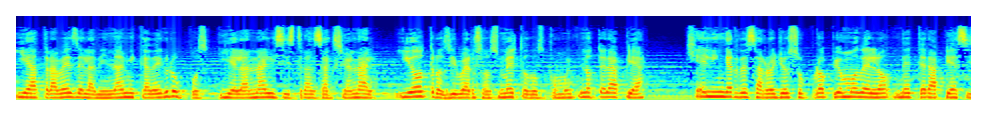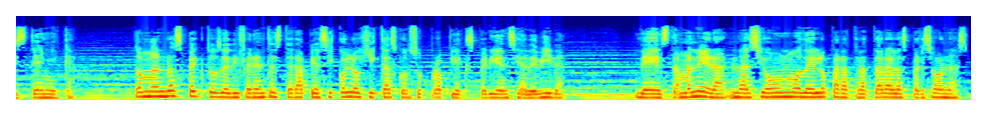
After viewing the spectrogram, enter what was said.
y a través de la dinámica de grupos y el análisis transaccional y otros diversos métodos como hipnoterapia, Hellinger desarrolló su propio modelo de terapia sistémica, tomando aspectos de diferentes terapias psicológicas con su propia experiencia de vida. De esta manera nació un modelo para tratar a las personas,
